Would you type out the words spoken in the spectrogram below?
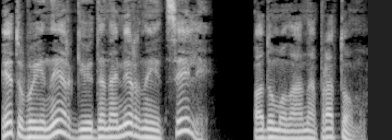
Эту бы энергию да намерные цели», — подумала она про Тому.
